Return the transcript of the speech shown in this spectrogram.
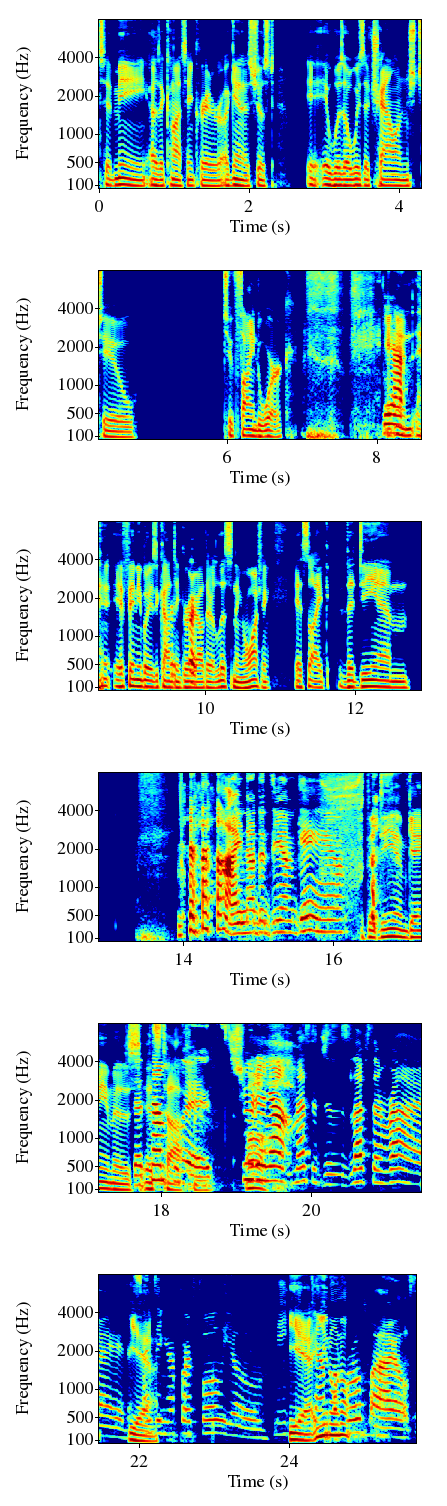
to me as a content creator, again, it's just it, it was always a challenge to to find work. Yeah. and if anybody's a content creator out there listening or watching, it's like the DM I know the DM game. the DM game is The it's tough. templates, shooting Oh. out messages left and right, Yeah. sending your portfolio, making Yeah, you know, no- profiles.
